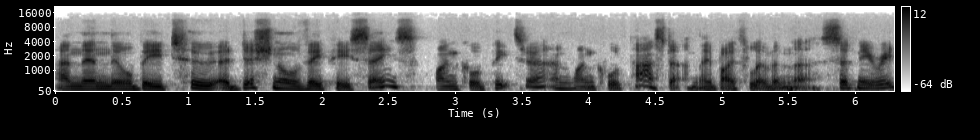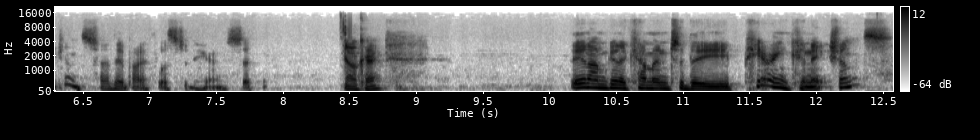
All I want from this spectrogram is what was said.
and then there will be two additional VPCs, one called Pizza and one called Pasta. And they both live in the Sydney region, so they're both listed here in Sydney. Okay. Then I'm going to come into the peering connections,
